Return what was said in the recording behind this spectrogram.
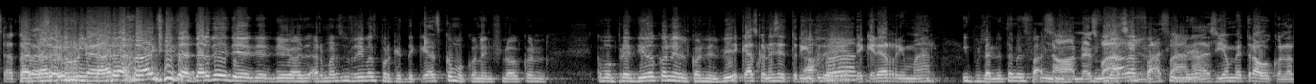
Tratar, tratar de imitar, que tratar de, de- de- de armar sus rimas porque te quedas como con el flow, con, como prendido con el, con el Te beat. quedas con ese trip de, de querer rimar. Y pues la neta no es fácil. No, no es Nada fácil. no, fácil. para ¿eh? nada. Si yo me trabo con, la-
